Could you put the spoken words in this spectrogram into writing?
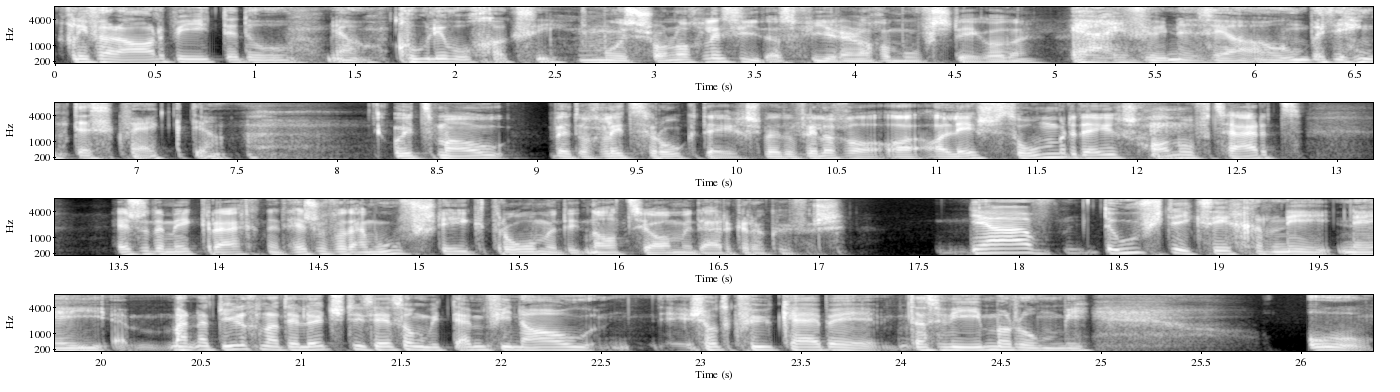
bisschen verarbeitet. Und, ja, coole Woche gewesen. Muss schon noch ein bisschen sein, das Feiern nach dem Aufstieg, oder? Ja, ich finde es ja unbedingt das Gefällt, ja. Und jetzt mal wenn du ein bisschen zurückdenkst, wenn du vielleicht an, an letzten Sommer denkst, Hand aufs Herz, hast du damit gerechnet? Hast du von diesem Aufstieg geträumt in die Nation mit Ärger? Ja, der Aufstieg sicher nicht. Nein. Man hat natürlich nach der letzten Saison mit dem Final schon das Gefühl gehabt, dass wie immer um mich. Und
